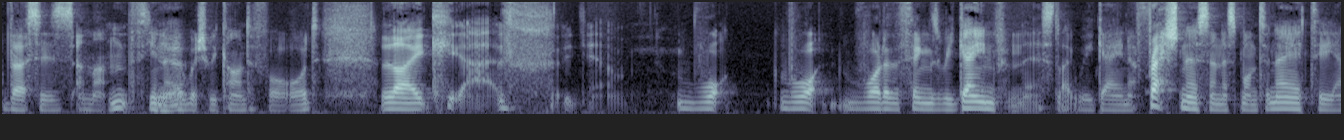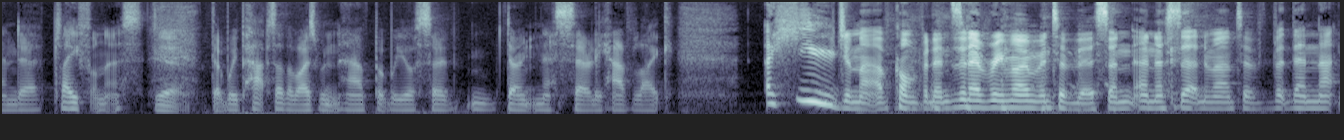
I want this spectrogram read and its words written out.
versus a month you know Yeah. which we can't afford? Like uh, what what what are the things we gain from this? Like we gain a freshness and a spontaneity and a playfulness yeah, that we perhaps otherwise wouldn't have but we also don't necessarily have like a huge amount of confidence in every moment of this and, and a certain amount of but then that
